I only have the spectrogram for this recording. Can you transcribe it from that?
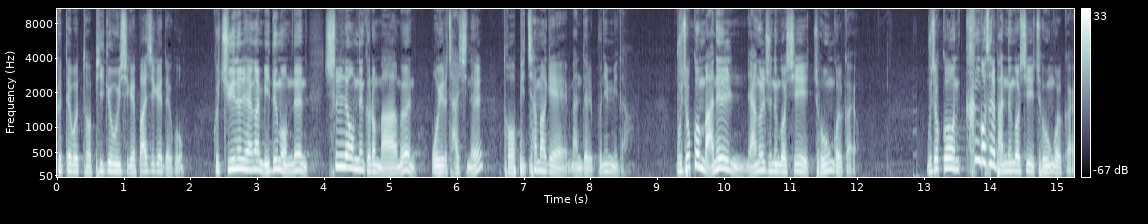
그때부터 비교 의식에 빠지게 되고 그 주인을 향한 믿음 없는 신뢰 없는 그런 마음은 오히려 자신을 더 비참하게 만들 뿐입니다. 무조건 많은 양을 주는 것이 좋은 걸까요? 무조건 큰 것을 받는 것이 좋은 걸까요?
